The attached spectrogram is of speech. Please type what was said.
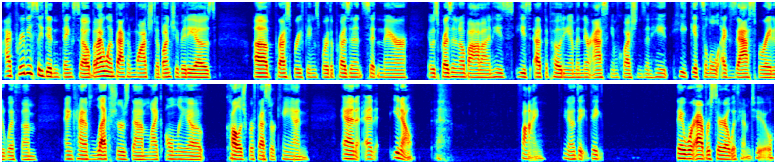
I previously didn't think so, but I went back and watched a bunch of videos of press briefings where the president's sitting there. It was President Obama, and he's he's at the podium, and they're asking him questions, and he he gets a little exasperated with them, and kind of lectures them like only a college professor can, and and you know, fine, you know they they they were adversarial with him too,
